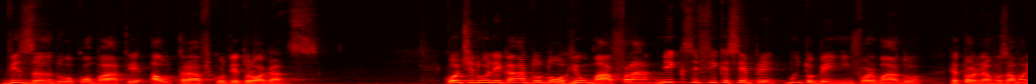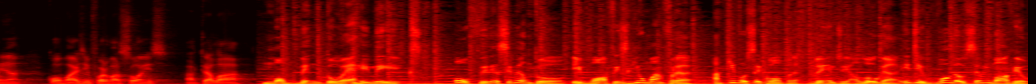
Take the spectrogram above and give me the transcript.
visando o combate ao tráfico de drogas. Continue ligado no Rio Mafra Mix e fique sempre muito bem informado Retornamos amanhã com mais informações. Até lá. Momento R Mix. Oferecimento Imóveis Rio Mafra. Aqui você compra, vende, aluga e divulga o seu imóvel.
